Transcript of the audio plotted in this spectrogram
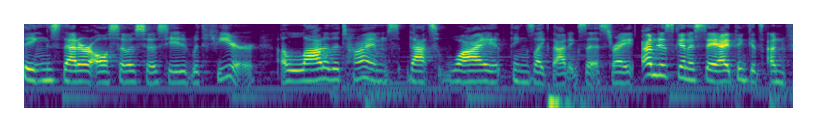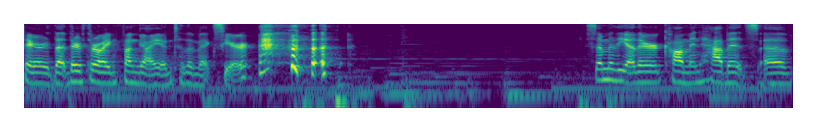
things that are also associated with fear. A lot of the times, that's why things like that exist, right? I'm just gonna say I think it's unfair that they're throwing fungi into the mix here. Some of the other common habits of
